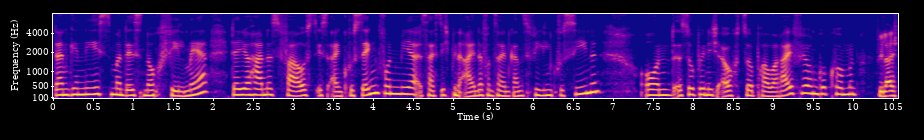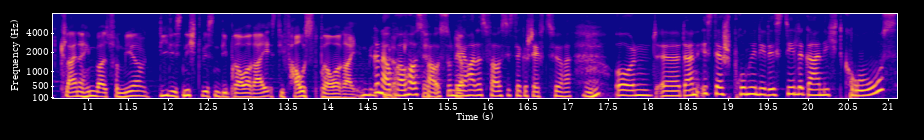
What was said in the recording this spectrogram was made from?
dann genießt man das noch viel mehr. Der Johannes Faust ist ein Cousin von mir, das heißt, ich bin einer von seinen ganz vielen Cousinen und so bin ich auch zur Brauereiführung gekommen. Vielleicht kleiner Hinweis von mir, die, die es nicht wissen, die Brauerei ist die Faustbrauerei in Genau, Brauhaus Faust und der ja. Johannes Faust ist der Geschäftsführer. Mhm. Und äh, dann ist der Sprung in die Destille gar nicht groß,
